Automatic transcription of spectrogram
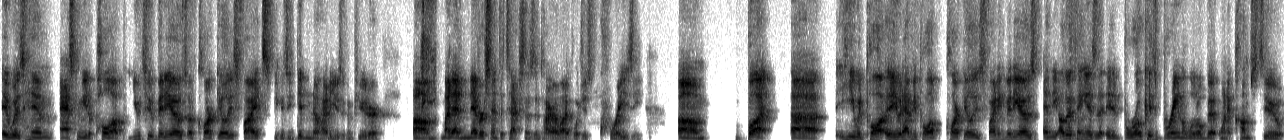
it was him asking me to pull up YouTube videos of Clark Gillies fights because he didn't know how to use a computer. Um, my dad never sent a text in his entire life, which is crazy. Um, but uh, he would pull he would have me pull up Clark Gillies fighting videos. And the other thing is that it broke his brain a little bit when it comes to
